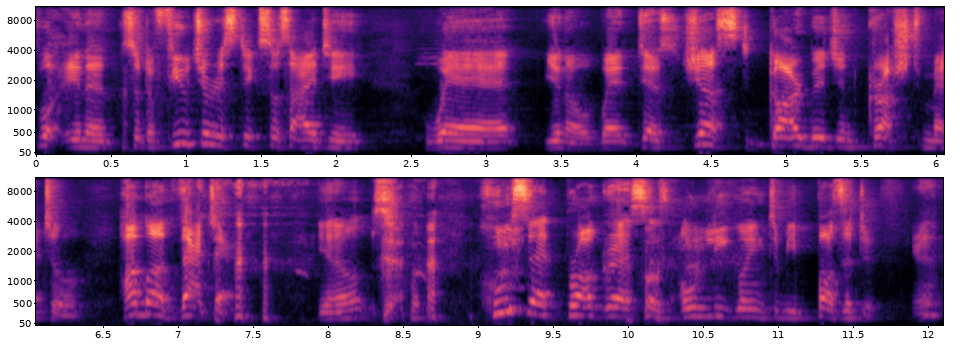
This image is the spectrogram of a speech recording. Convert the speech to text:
but in a sort of futuristic society where you know where there's just garbage and crushed metal. How about that air? You know, so who said progress is only going to be positive?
